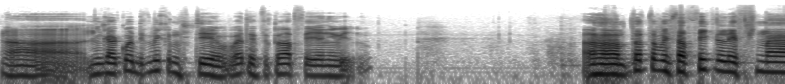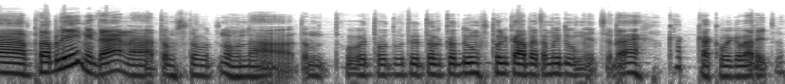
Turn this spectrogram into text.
А, никакой безвыходности в этой ситуации я не вижу. А, то, что вы зациклились на проблеме, да, на том, что, ну, на том, вы, вы, вы только, дум, только об этом и думаете, да, как, как вы говорите.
